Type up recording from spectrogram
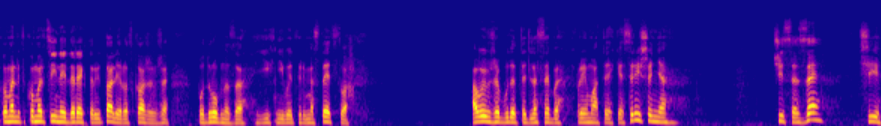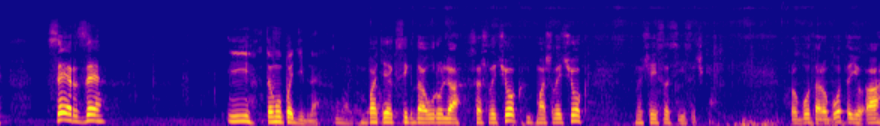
комер- комерційний директор Віталій розкаже вже подробно за їхній витвір мистецтва. А ви вже будете для себе приймати якесь рішення. Чи СЗ, чи СРЗ і тому подібне. Батя, як завжди, у руля шашличок, машличок, ну ще й сосісочки. Робота роботою, а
